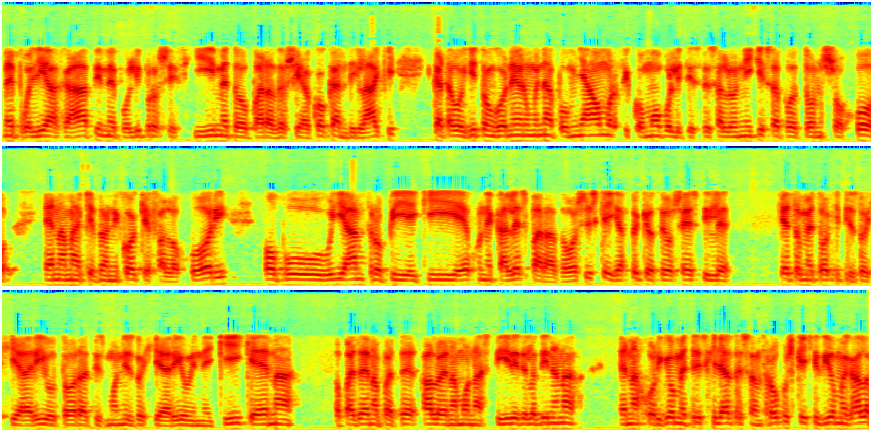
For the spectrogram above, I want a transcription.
με πολύ αγάπη, με πολύ προσευχή, με το παραδοσιακό καντιλάκι. Η καταγωγή των γονέων μου είναι από μια όμορφη κομμόπολη της Θεσσαλονίκης, από τον Σοχό, ένα μακεδονικό κεφαλοχώρι, όπου οι άνθρωποι εκεί έχουν καλές παραδόσεις και γι' αυτό και ο Θεός έστειλε και το μετόχι της Δοχιαρίου τώρα, της Μονής Δοχιαρίου είναι εκεί και ένα ένα, άλλο ένα μοναστήρι, δηλαδή είναι ένα, ένα χωριό με 3.000 ανθρώπους και έχει δύο μεγάλα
